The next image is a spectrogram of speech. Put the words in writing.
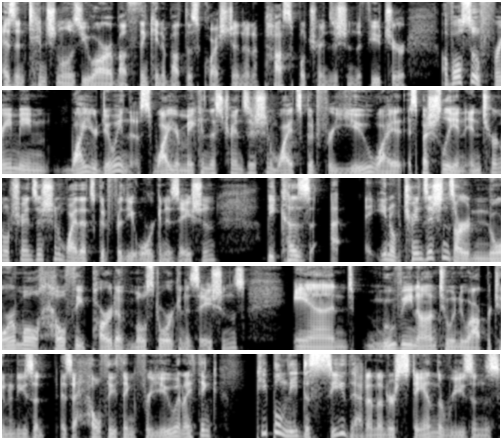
as intentional as you are about thinking about this question and a possible transition in the future, of also framing why you're doing this, why you're making this transition, why it's good for you, why, especially an internal transition, why that's good for the organization. Because, uh, you know, transitions are a normal, healthy part of most organizations. And moving on to a new opportunity is a, is a healthy thing for you. And I think people need to see that and understand the reasons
